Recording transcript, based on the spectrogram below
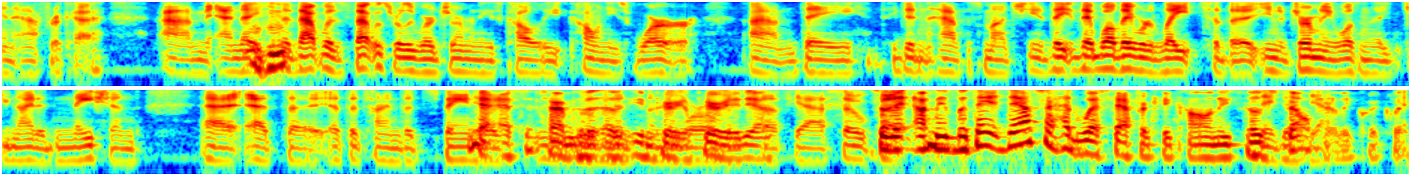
in Africa, um, and that, know, that was that was really where Germany's colony, colonies were. Um, they they didn't have as much. You know, they, they well they were late to the you know Germany wasn't a united nation uh, at the at the time that Spain Yeah, was at the time of the- the imperial period, yeah. stuff. yeah. So So but- they, I mean, but they, they also had West African colonies. Those did, fell yeah. fairly quickly.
